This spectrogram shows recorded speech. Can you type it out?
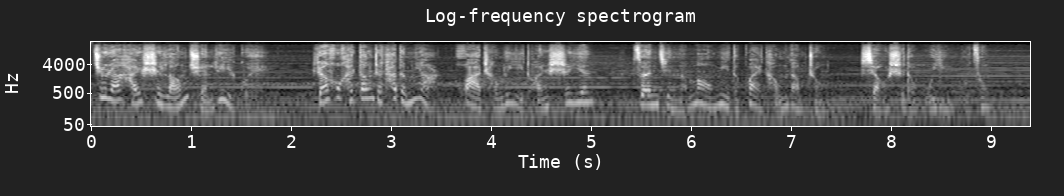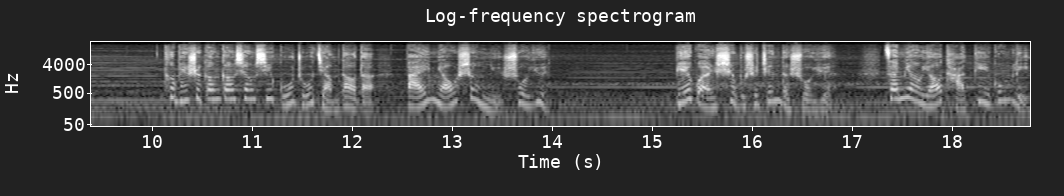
居然还是狼犬厉鬼，然后还当着他的面儿化成了一团尸烟，钻进了茂密的怪藤当中，消失得无影无踪。特别是刚刚湘西谷主讲到的白苗圣女朔月，别管是不是真的朔月，在妙瑶塔地宫里，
